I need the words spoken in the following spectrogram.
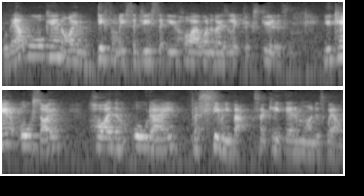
without walking, I would definitely suggest that you hire one of those electric scooters. You can also hire them all day for 70 bucks, so keep that in mind as well.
